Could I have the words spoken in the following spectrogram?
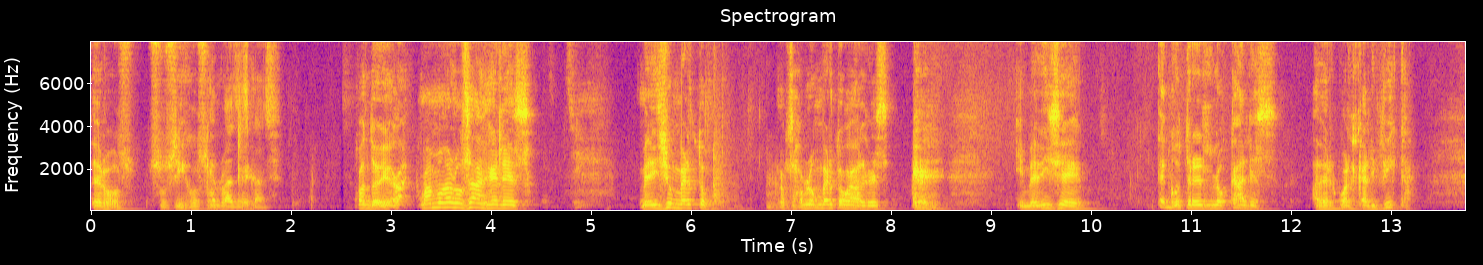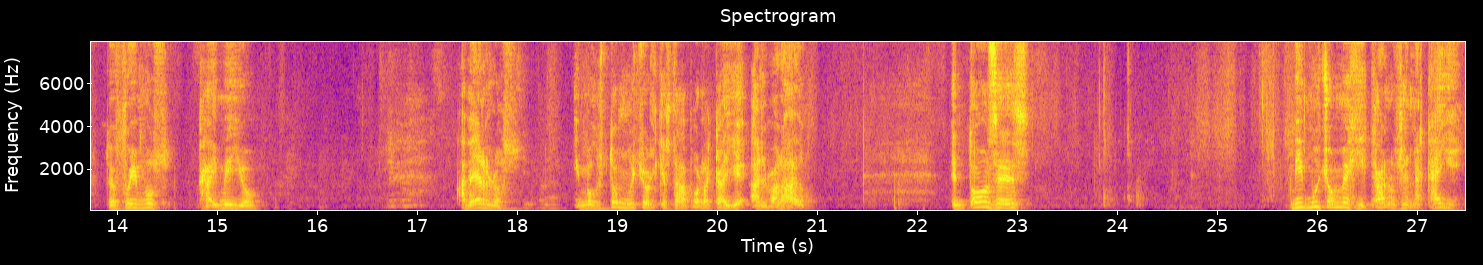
Pero sus hijos Que son en paz los que... descanse. Cuando llega- vamos a Los Ángeles, me dice Humberto, nos habla Humberto Galvez, y me dice, tengo tres locales, a ver cuál califica. Entonces fuimos, Jaime y yo, a verlos. Y me gustó mucho el que estaba por la calle Alvarado. Entonces, vi muchos mexicanos en la calle.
